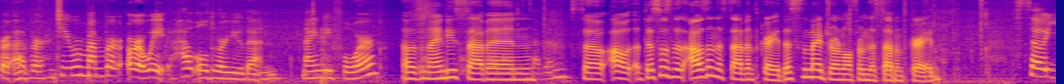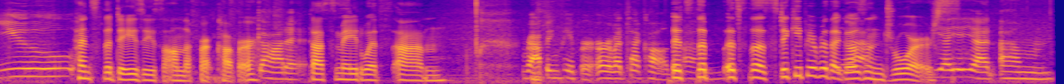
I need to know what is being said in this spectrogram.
Forever. Do you remember? Or wait, how old were you then? 94? I was 97. 97. So, oh, this was the, I was in the seventh grade. This is my journal from the seventh grade. So you Hence the daisies on the front cover. got it. That's made with um, wrapping paper or what's that called? It's the Um, it's the sticky paper that goes in drawers. Yeah, yeah, yeah. Um,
